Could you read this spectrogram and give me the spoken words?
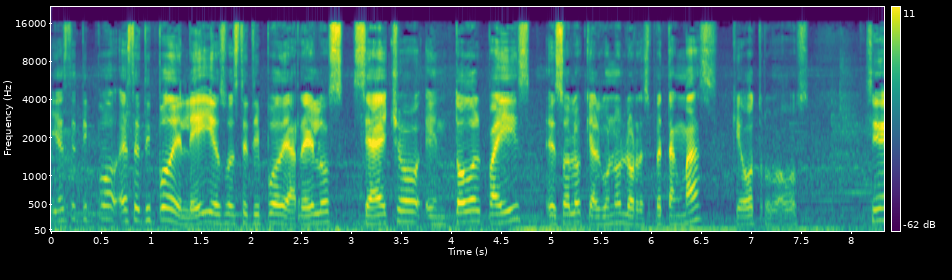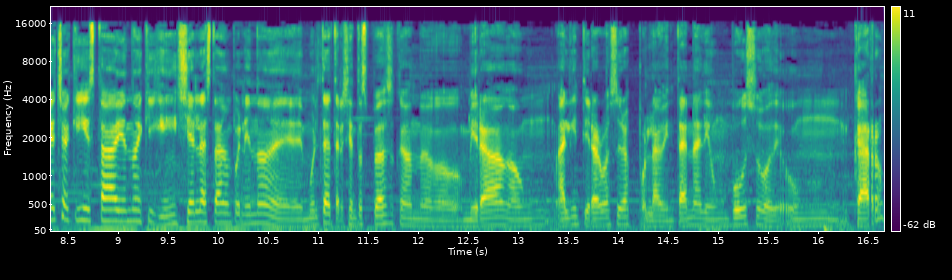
y este tipo, este tipo de leyes o este tipo de arreglos se ha hecho en todo el país, es solo que algunos lo respetan más que otros, vamos. Sí, de hecho aquí estaba viendo aquí que en Shell estaban poniendo de multa de 300 pesos cuando miraban a un, alguien tirar basura por la ventana de un bus o de un carro.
